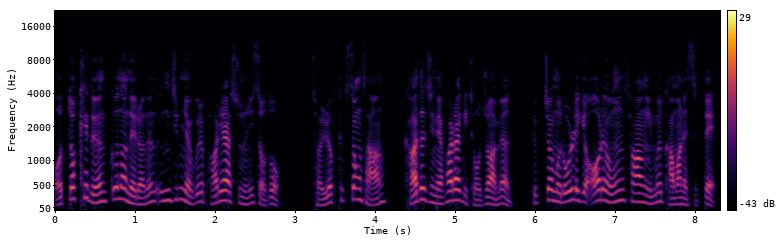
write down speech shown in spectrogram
어떻게든 끊어내려는 응집력을 발휘할 수는 있어도 전력 특성상 가드진의 활약이 저조하면 득점을 올리기 어려운 상황임을 감안했을 때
